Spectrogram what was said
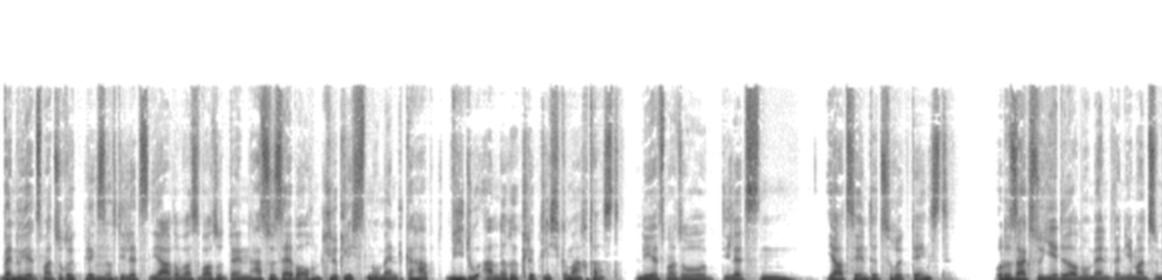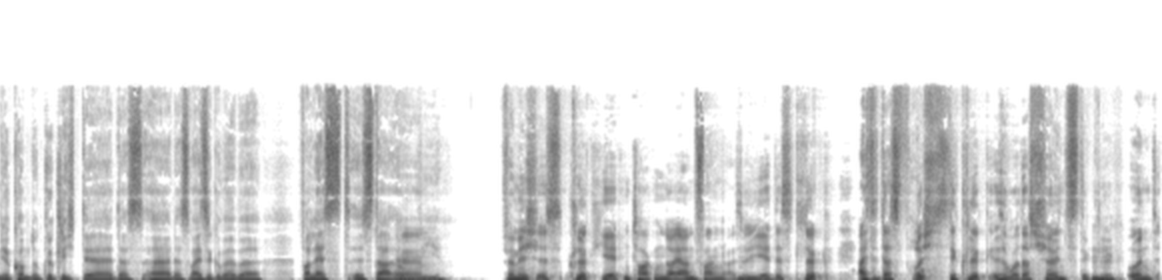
Wenn du jetzt mal zurückblickst mhm. auf die letzten Jahre, was war so denn? Hast du selber auch einen glücklichsten Moment gehabt, wie du andere glücklich gemacht hast? Wenn du jetzt mal so die letzten Jahrzehnte zurückdenkst? Oder sagst du jeder Moment, wenn jemand zu mir kommt und glücklich der, das, äh, das weiße Gewölbe verlässt, ist da irgendwie? Ähm, für mich ist Glück jeden Tag ein Neuanfang. Also mhm. jedes Glück, also das frischste Glück ist aber das schönste mhm. Glück. Und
